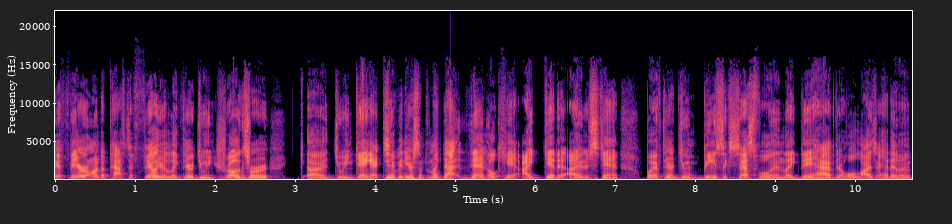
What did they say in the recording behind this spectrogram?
If they're on the path to failure, like they're doing drugs or uh, doing gang activity or something like that, then okay, I get it, I understand. But if they're doing being successful and like they have their whole lives ahead of them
